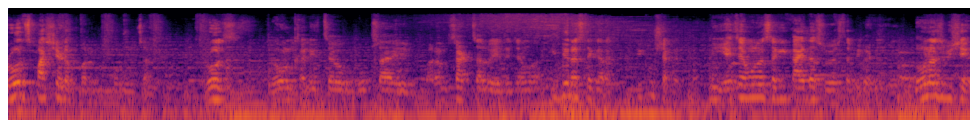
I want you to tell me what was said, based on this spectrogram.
रोज पाचशे डब्बर मुरुम चालू आहे. रोज गौण खनिजचं उपसा आहे भरमसाठ चालू आहे त्याच्यामुळे किती रस्ते करा विकू शकत नाही. याच्यामुळे सगळी कायदा सुव्यवस्था बिघडली. दोनच विषय.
